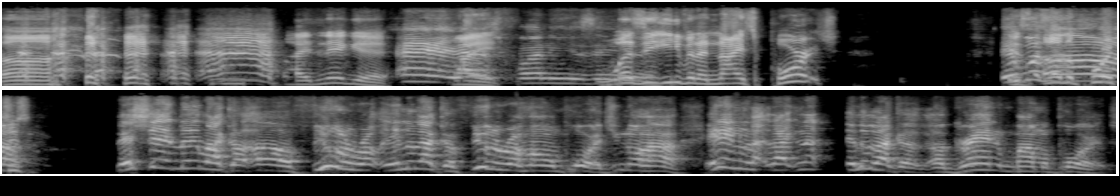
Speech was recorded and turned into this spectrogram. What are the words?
Uh, like nigga, hey, that's like, funny as hell. was it even a nice porch? It is was other uh, porches- That shit looked like a uh, funeral. It looked like a funeral home porch. You know how it didn't look like not, it looked like a, a grandmama porch.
